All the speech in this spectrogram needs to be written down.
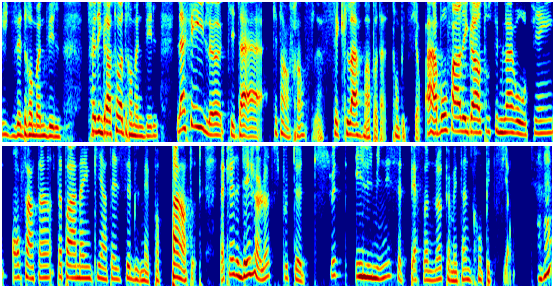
je disais Drummondville. Tu fais des gâteaux à Drummondville. La fille là, qui, est à, qui est en France, c'est clairement pas ta compétition. Elle a beau faire des gâteaux similaires aux tiens, on s'entend, t'as pas la même clientèle cible, mais pas, pas en tout. Fait que là, déjà là, tu peux te tout de suite éliminer cette personne-là comme étant une compétition. Mm-hmm.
